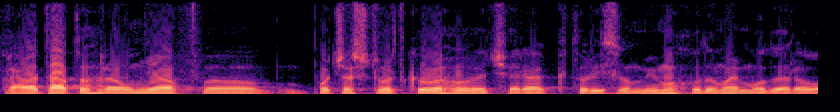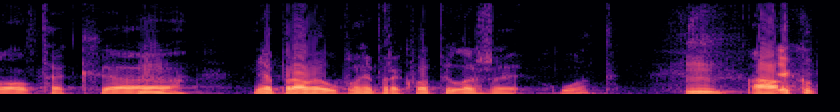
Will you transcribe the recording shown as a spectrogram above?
Právě táto hra u mě v, eh, počas čtvrtkového večera, který jsem mimochodem aj moderoval, tak eh, hmm. mě právě úplně překvapila, že what? Hmm. A jako...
